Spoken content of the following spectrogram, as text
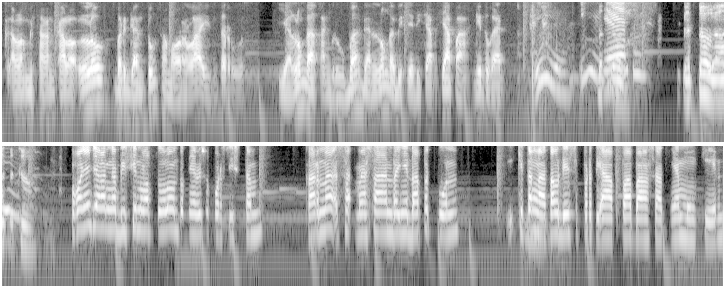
kalau misalkan kalau lo bergantung sama orang lain terus, ya lo nggak akan berubah dan lo nggak bisa jadi siapa-siapa gitu kan? iya, iya. Betul. Yes. Betul banget, betul. Pokoknya jangan ngabisin waktu lo untuk nyari support system. Karena sa- seandainya dapet pun, kita nggak tahu dia seperti apa bangsatnya mungkin.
